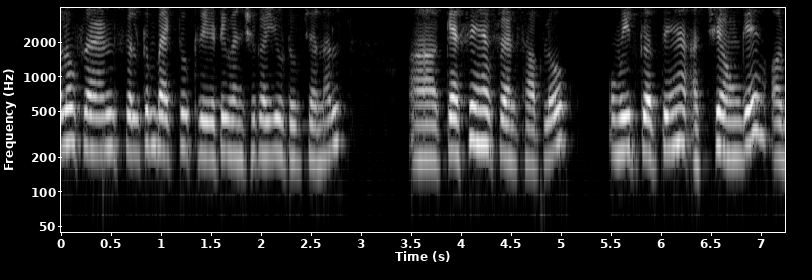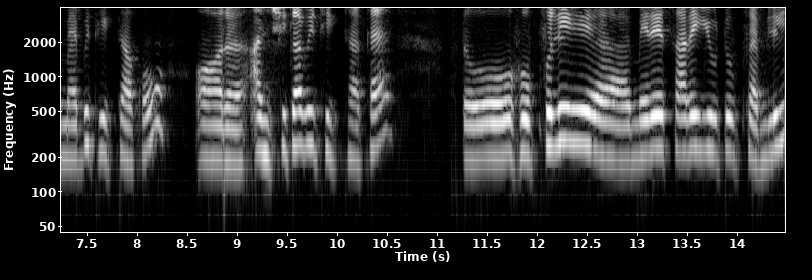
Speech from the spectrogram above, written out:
Hello friends welcome back to creative Anshika YouTube channel कैसे हैं फ्रेंड्स आप लोग? उम्मीद करते हैं अच्छे होंगे और मैं भी ठीक ठाक हूँ और अंशिका भी ठीक ठाक है। तो होपफुली uh, मेरे सारे यूट्यूब फैमिली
